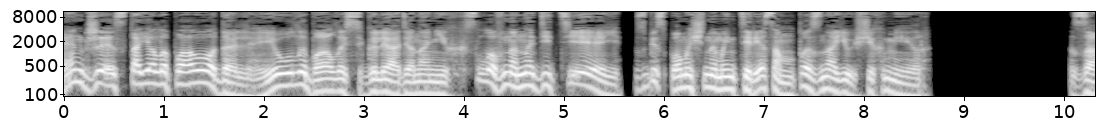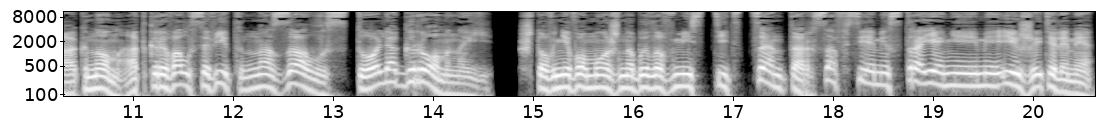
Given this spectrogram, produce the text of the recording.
Энджи стояла поодаль и улыбалась, глядя на них, словно на детей, с беспомощным интересом познающих мир. За окном открывался вид на зал столь огромный, что в него можно было вместить центр со всеми строениями и жителями,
